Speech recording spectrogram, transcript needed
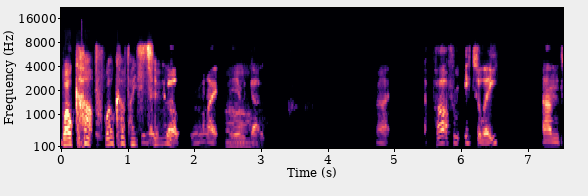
World Cup, World Cup World '82. Cup. Right, here we go. Oh. Right. Apart from Italy and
